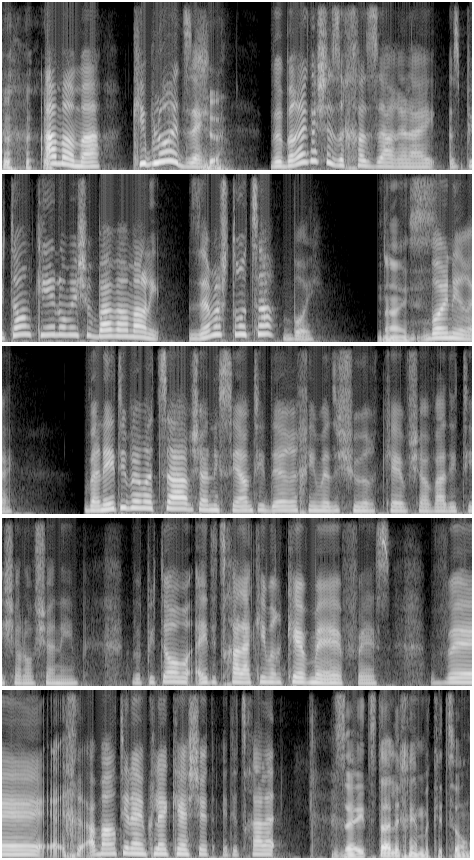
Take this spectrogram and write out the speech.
אממה, קיבלו את זה. כן. וברגע שזה חזר אליי, אז פתאום כאילו מישהו בא ואמר לי, זה מה שאת רוצה? בואי, nice. בואי נראה. ואני הייתי במצב שאני סיימתי דרך עם איזשהו הרכב שעבד איתי שלוש שנים, ופתאום הייתי צריכה להקים הרכב מאפס, ואמרתי להם כלי קשת, הייתי צריכה... לה... זה האיץ תהליכים, בקיצור.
